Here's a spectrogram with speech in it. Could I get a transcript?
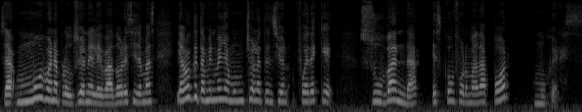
o sea, muy buena producción, elevadores y demás. Y algo que también me llamó mucho la atención fue de que su banda es conformada por mujeres.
